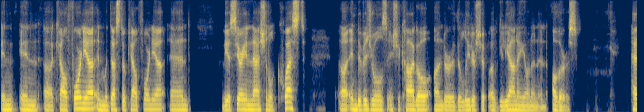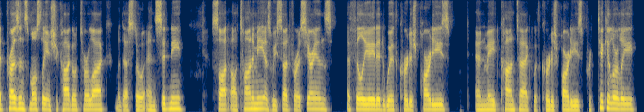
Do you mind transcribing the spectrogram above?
in, in uh, California, in Modesto, California, and the Assyrian National Quest uh, individuals in Chicago under the leadership of Giuliana Yonan and others. Had presence mostly in Chicago, Turlock, Modesto, and Sydney, sought autonomy, as we said, for Assyrians, affiliated with Kurdish parties and made contact with Kurdish parties, particularly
